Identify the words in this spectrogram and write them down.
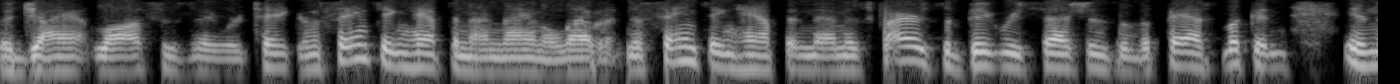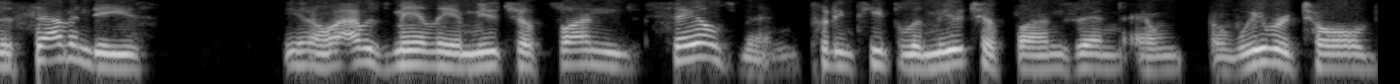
the giant losses they were taking. The same thing happened on 9 11. The same thing happened then. As far as the big recessions of the past, look, in, in the 70s, you know, I was mainly a mutual fund salesman, putting people in mutual funds, and, and we were told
